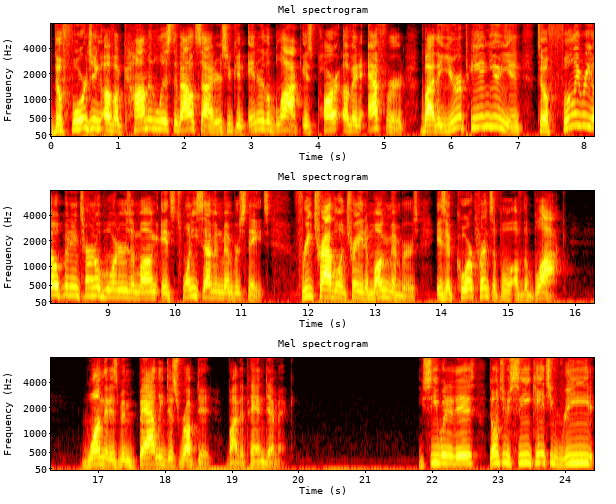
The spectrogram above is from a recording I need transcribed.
The forging of a common list of outsiders who can enter the bloc is part of an effort by the European Union to fully reopen internal borders among its 27 member states. Free travel and trade among members is a core principle of the bloc, one that has been badly disrupted by the pandemic. You see what it is? Don't you see? Can't you read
